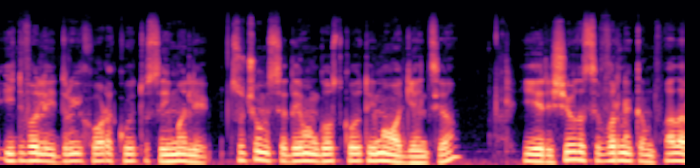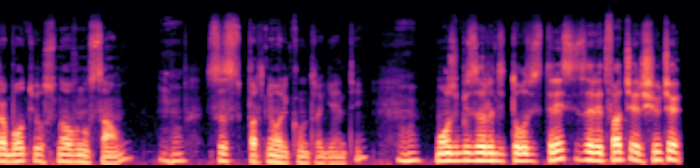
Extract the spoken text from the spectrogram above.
идвали и други хора, които са имали... Случва ми се да имам гост, който е имал агенция и е решил да се върне към това да работи основно сам, с партньори контрагенти. Може би заради този стрес и заради това, че е решил, че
